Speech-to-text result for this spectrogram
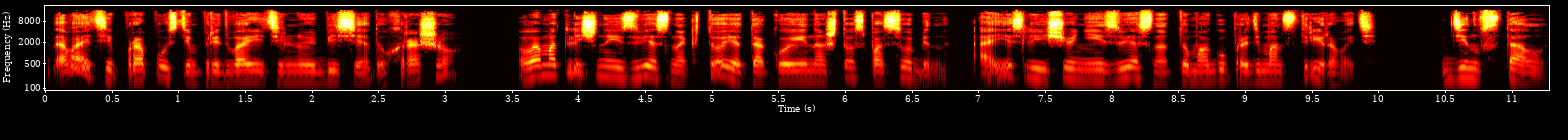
Давайте пропустим предварительную беседу, хорошо? Вам отлично известно, кто я такой и на что способен, а если еще неизвестно, то могу продемонстрировать. Дин встал.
